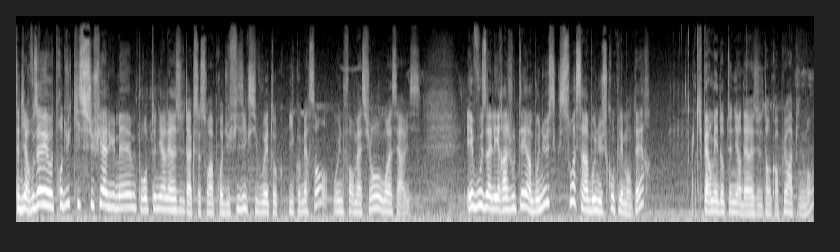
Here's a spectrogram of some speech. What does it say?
C'est-à-dire, vous avez votre produit qui suffit à lui-même pour obtenir les résultats, que ce soit un produit physique si vous êtes e-commerçant, ou une formation, ou un service et vous allez rajouter un bonus, soit c'est un bonus complémentaire qui permet d'obtenir des résultats encore plus rapidement,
